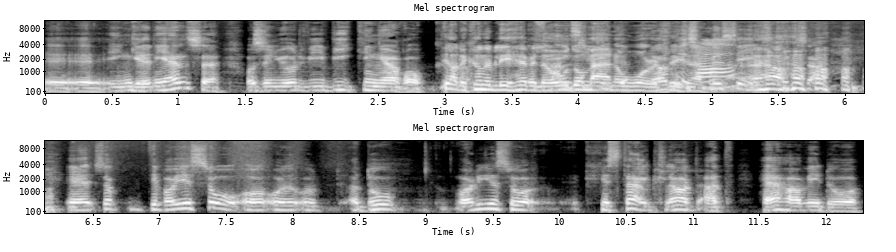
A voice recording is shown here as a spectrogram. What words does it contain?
eh, ingredienser och sen gjorde vi vikingarock. Ja, det kunde bli Heavy Det Load och ju Man inte- of War Ja, visst, precis. Exakt. Eh, Så det var ju så och, och, och, och då var det ju så kristallklart att här har vi då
